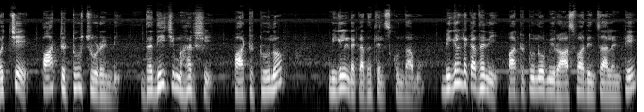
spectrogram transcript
వచ్చే పార్ట్ టూ చూడండి. దదీచి మహర్షి పార్ట్ టూలో మిగిలిన కథ తెలుసుకుందాము. మిగిలిన కథని పార్ట్ టూలో మీరు ఆస్వాదించాలంటే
